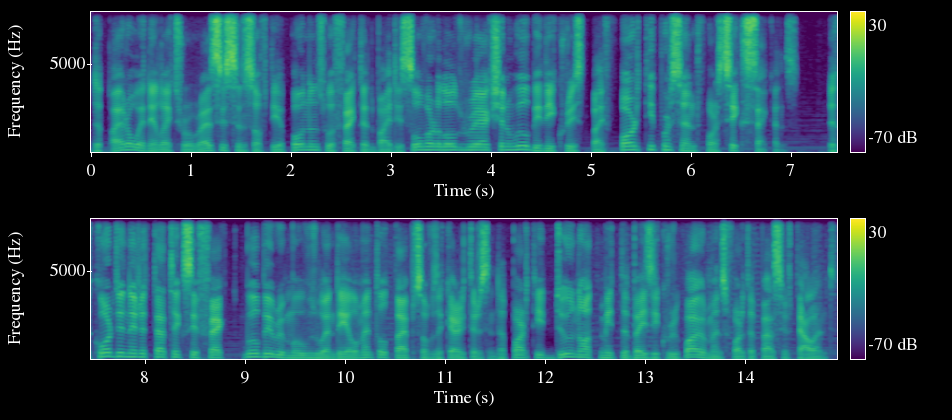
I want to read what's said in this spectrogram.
the pyro and electro resistance of the opponents affected by this overload reaction will be decreased by 40% for 6 seconds. The coordinated tactics effect will be removed when the elemental types of the characters in the party do not meet the basic requirements for the passive talent.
